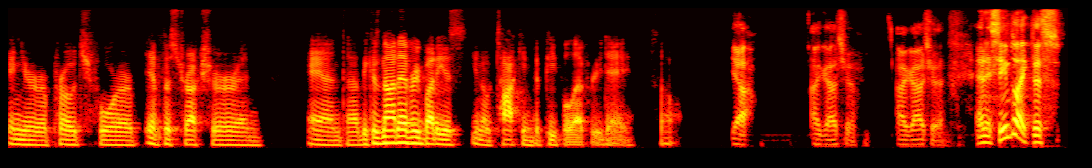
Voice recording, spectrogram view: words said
in your approach for infrastructure and and uh, because not everybody is you know talking to people every day. So yeah, I got you. I got you. And it seems like this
